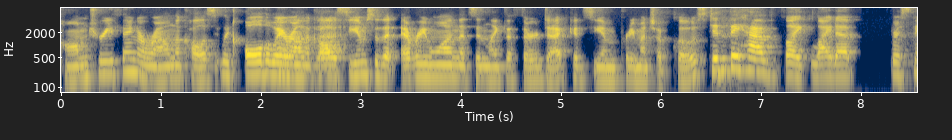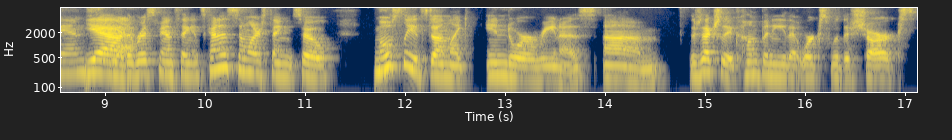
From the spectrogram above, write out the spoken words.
palm tree thing around the Coliseum, like all the way oh, I around the love that. Coliseum, so that everyone that's in like the third deck could see him pretty much up close. didn't they have like light up wristbands? Yeah, the wristband thing. It's kind of a similar thing. So mostly it's done like indoor arenas. Um, there's actually a company that works with the Sharks.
